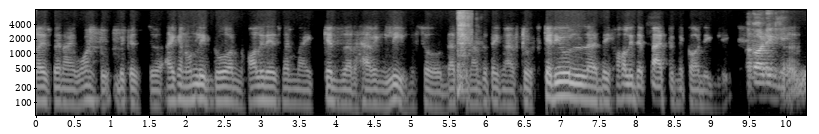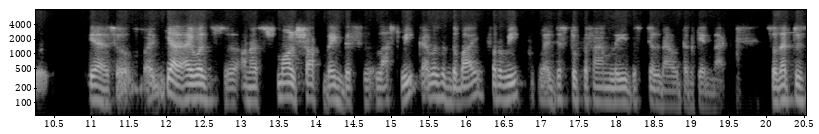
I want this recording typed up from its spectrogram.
choice when I want to because uh, I can only go on holidays when my kids are having leave. So that's another thing I have to schedule uh, the holiday pattern accordingly. Accordingly. Uh, yeah so uh, yeah i was uh, on a small short break this last week. I was in dubai for a week. I just took the family just chilled out and came back. So that is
